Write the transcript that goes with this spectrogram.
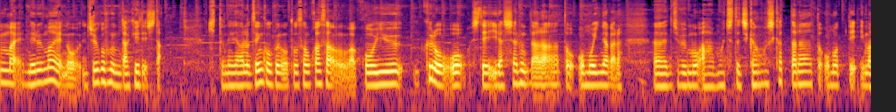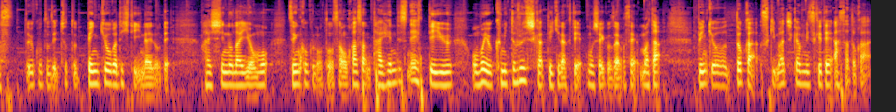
寝前寝る前の15分だけでした。きっとねあの全国のお父さんお母さんはこういう苦労をしていらっしゃるんだなと思いながらあ自分もあもうちょっと時間欲しかったなと思っています。ということでちょっと勉強ができていないので配信の内容も全国のお父さんお母さん大変ですねっていう思いを汲み取るしかできなくて申し訳ございません。また勉強とか隙間時間見つけて朝とか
